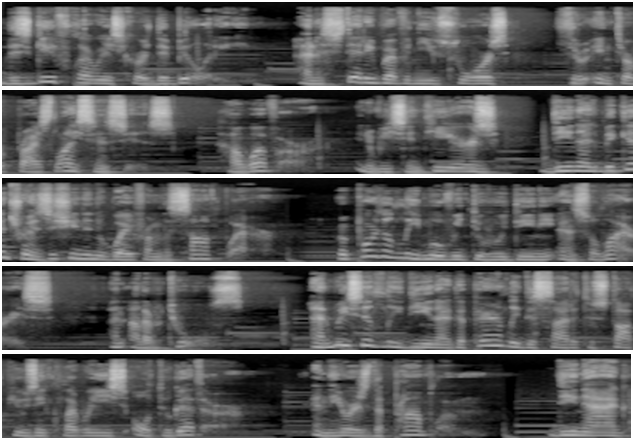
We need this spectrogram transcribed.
This gave Clarisse credibility and a steady revenue source through enterprise licenses. However, in recent years, DNEG began transitioning away from the software, reportedly moving to Houdini and Solaris and other tools. And recently, DNEG apparently decided to stop using Clarisse altogether. And here is the problem. DNEG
